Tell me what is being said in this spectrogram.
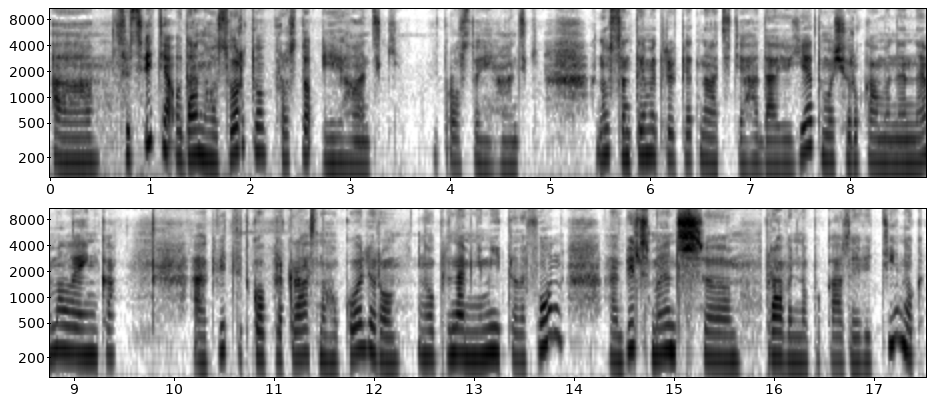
А суцвіття у даного сорту просто гігантські. Просто гігантські. Ну, сантиметрів 15, я гадаю, є, тому що рука в мене не маленька. Квіти такого прекрасного кольору. Ну, принаймні, мій телефон е, більш-менш е, правильно показує відтінок.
